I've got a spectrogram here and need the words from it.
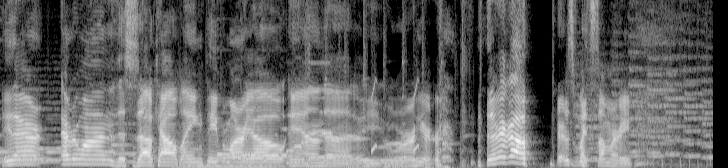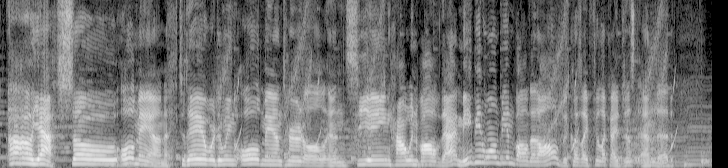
Hey there, everyone. This is raocow playing Paper Mario, and uh, we're here. there we go. There's my summary. Oh yeah, so Old Man. Today we're doing Old Man Turtle and seeing how involved that. Maybe it won't be involved at all because I feel like I just ended.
